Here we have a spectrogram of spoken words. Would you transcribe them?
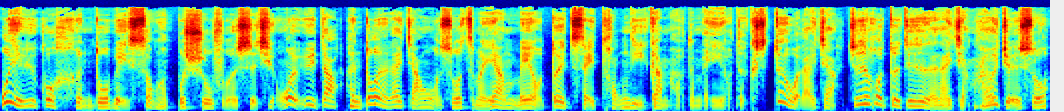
我也遇过很多北宋很不舒服的事情，我也遇到很多人在讲我说怎么样没有对谁同理干嘛都没有的。可是对我来讲，就是或对这些人来讲，还会觉得说。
